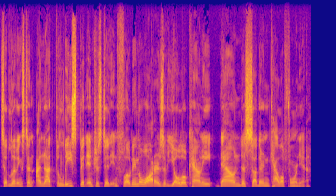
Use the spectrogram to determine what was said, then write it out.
Said Livingston, I'm not the least bit interested in floating the waters of Yolo County down to Southern California.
